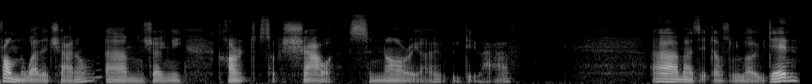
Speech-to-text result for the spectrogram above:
from the Weather Channel, um, showing the current sort of shower scenario we do have, um, as it does load in.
